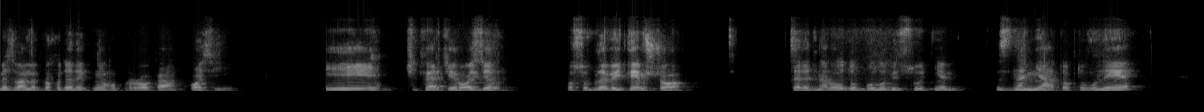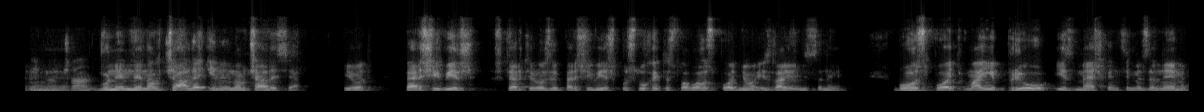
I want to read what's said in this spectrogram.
ми з вами проходили книгу пророка Осії? І четвертий розділ особливий тим, що серед народу було відсутнє знання, тобто вони, Не е, навчали. вони не навчали і не навчалися. І от перший вірш, четвертий розділ, перший вірш. Послухайте слово Господнього Ізраїлі сини. Бо Господь має прю із мешканцями земними,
